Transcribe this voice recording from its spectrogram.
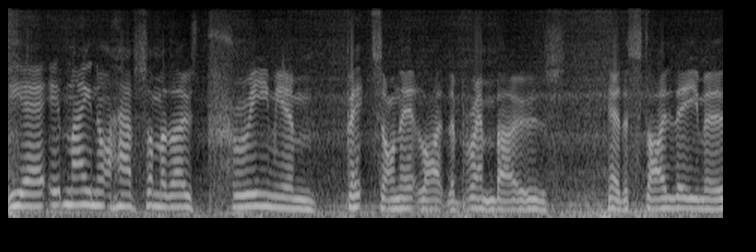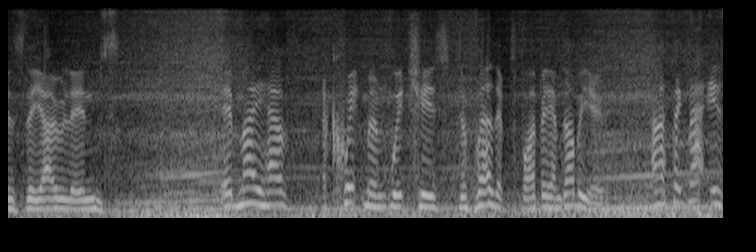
yeah it may not have some of those premium bits on it like the Brembos you know the Stylemas the Öhlins it may have equipment which is developed by BMW and I think that is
